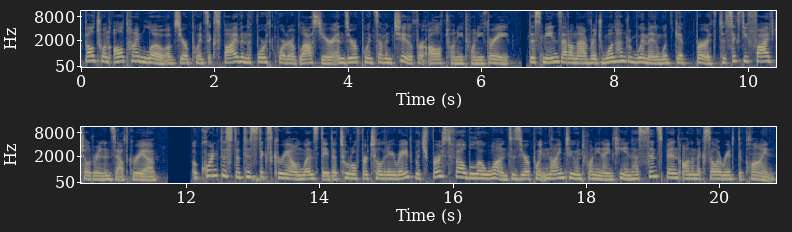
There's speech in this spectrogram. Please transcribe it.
fell to an all time low of 0.65 in the fourth quarter of last year and 0.72 for all of 2023. This means that on average, 100 women would give birth to 65 children in South Korea. According to Statistics Korea on Wednesday, the total fertility rate, which first fell below 1 to 0.92 in 2019, has since been on an accelerated decline.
